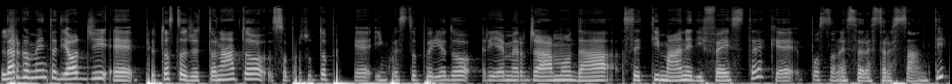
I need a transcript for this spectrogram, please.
L'argomento di oggi è piuttosto gettonato, soprattutto perché in questo periodo riemergiamo da settimane di feste che possono essere stressanti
